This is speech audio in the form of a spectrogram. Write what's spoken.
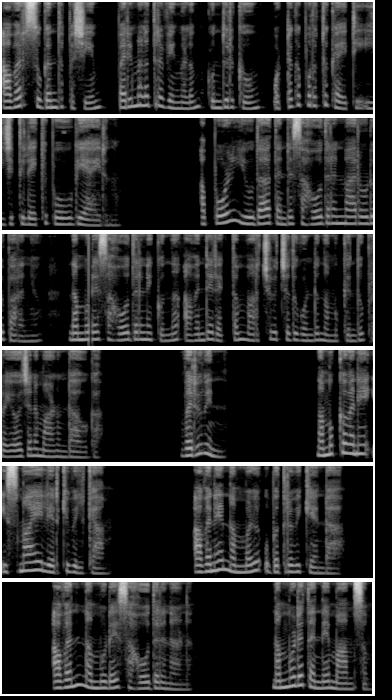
അവർ സുഗന്ധപ്പശയും പരിമളദ്രവ്യങ്ങളും കുന്തുരുക്കവും ഒട്ടകപ്പുറത്തു കയറ്റി ഈജിപ്തിലേക്ക് പോവുകയായിരുന്നു. അപ്പോൾ യൂദാ തന്റെ സഹോദരന്മാരോട് പറഞ്ഞു നമ്മുടെ സഹോദരനെ കൊന്ന് അവന്റെ രക്തം മറച്ചുവെച്ചതുകൊണ്ട് നമുക്കെന്തു പ്രയോജനമാണുണ്ടാവുക? വരുവിൻ നമുക്കവനെ ഇസ്മായിലേക്ക് വിൽക്കാം. അവനെ നമ്മൾ ഉപദ്രവിക്കേണ്ട. അവൻ നമ്മുടെ സഹോദരനാണ്. നമ്മുടെ തന്നെ മാംസം.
